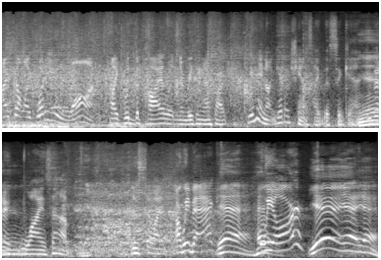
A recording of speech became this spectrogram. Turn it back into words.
I felt like, what do you want? Like with the pilot and everything, I thought, we may not get a chance like this again. Yeah. You better wise up. And so I, are we back? Yeah. We are? Yeah, yeah, yeah.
